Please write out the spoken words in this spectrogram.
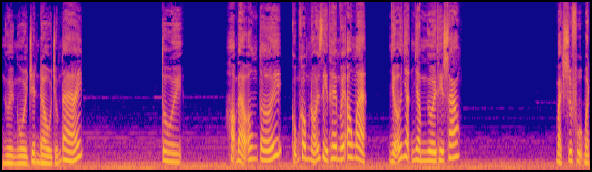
người ngồi trên đầu chúng ta ấy. Tôi... Họ bảo ông tới, cũng không nói gì thêm với ông à. Nhỡ nhận nhầm người thì sao? Bạch sư phụ bật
